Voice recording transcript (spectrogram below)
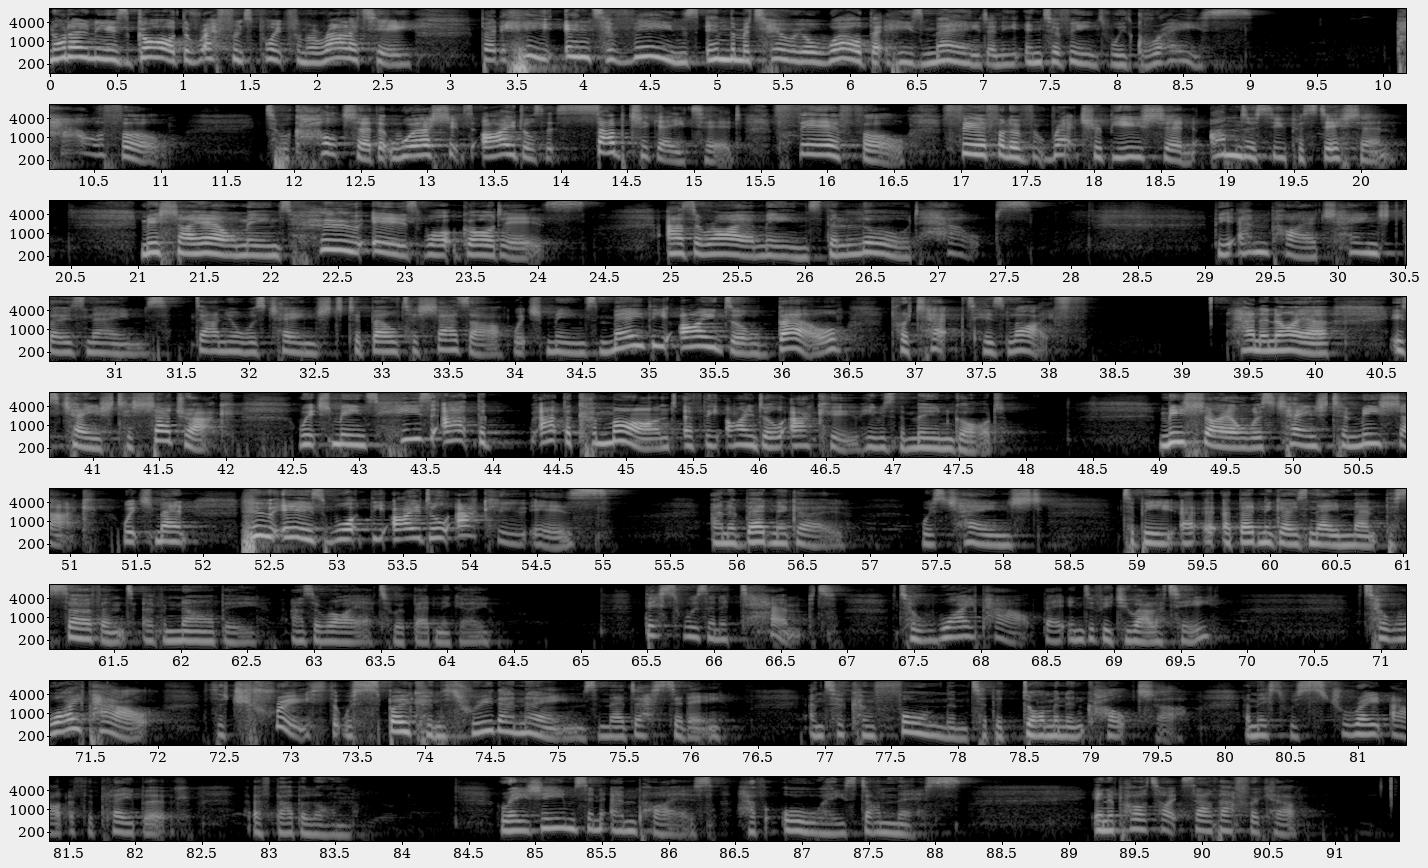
Not only is God the reference point for morality, but he intervenes in the material world that he's made, and he intervenes with grace powerful to a culture that worships idols, that's subjugated, fearful, fearful of retribution, under superstition. Mishael means who is what God is. Azariah means the Lord helps. The empire changed those names. Daniel was changed to Belteshazzar, which means may the idol Bel protect his life. Hananiah is changed to Shadrach, which means he's at the, at the command of the idol Aku. He was the moon god. Mishael was changed to Meshach, which meant who is what the idol Aku is. And Abednego was changed to be, uh, uh, Abednego's name meant the servant of Nabu, Azariah to Abednego. This was an attempt to wipe out their individuality, to wipe out the truth that was spoken through their names and their destiny, and to conform them to the dominant culture. And this was straight out of the playbook of Babylon. Regimes and empires have always done this. In apartheid South Africa,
